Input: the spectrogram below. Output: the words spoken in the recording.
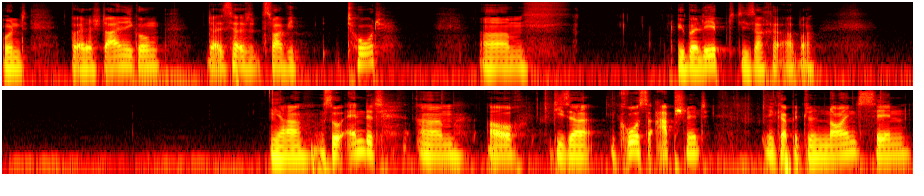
Und bei der Steinigung, da ist er zwar wie tot, ähm, überlebt die Sache aber. Ja, so endet ähm, auch dieser große Abschnitt in Kapitel 19,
